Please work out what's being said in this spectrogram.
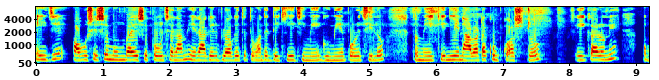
এই যে অবশেষে মুম্বাই এসে পৌঁছালাম। এর আগের ব্লগে তো তোমাদের দেখিয়েছি, মেয়ে ঘুমিয়ে পড়েছিল। তো মেয়েকে নিয়ে নামাটা খুব কষ্ট। সেই কারণে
